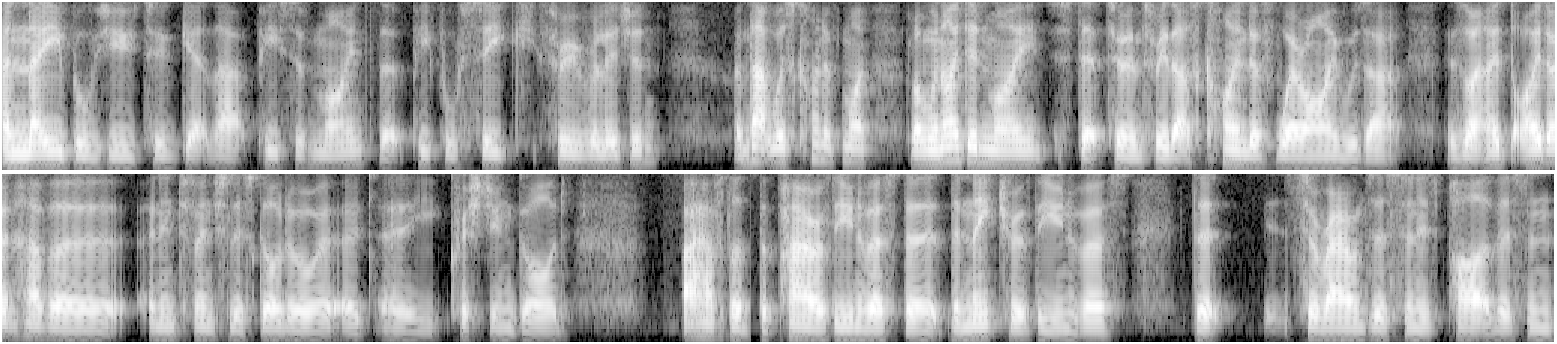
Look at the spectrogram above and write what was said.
enables you to get that peace of mind that people seek through religion. And that was kind of my like when I did my step two and three. That's kind of where I was at. It's like I, I don't have a an interventionist God or a, a Christian God. I have the, the power of the universe, the the nature of the universe that surrounds us and is part of us, and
